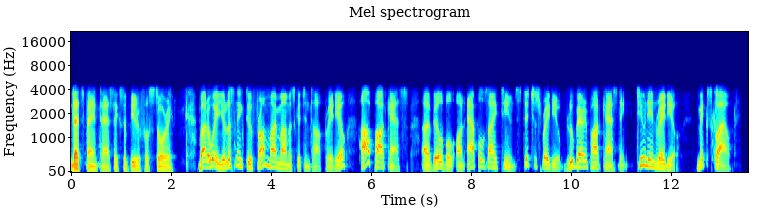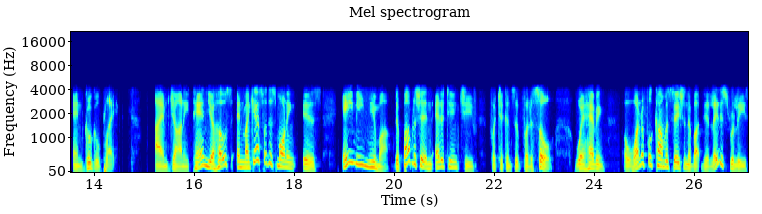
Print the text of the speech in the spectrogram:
That's fantastic. It's a beautiful story. By the way, you're listening to From My Mama's Kitchen Talk Radio. Our podcasts are available on Apple's iTunes, Stitcher Radio, Blubrry Podcasting, TuneIn Radio, Mixcloud, and Google Play. I'm Johnny Tan, your host, and my guest for this morning is Amy Newmark, the publisher and editor in chief for Chicken Soup for the Soul. We're having a wonderful conversation about their latest release,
